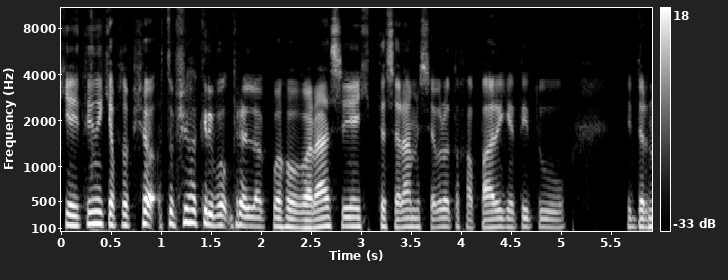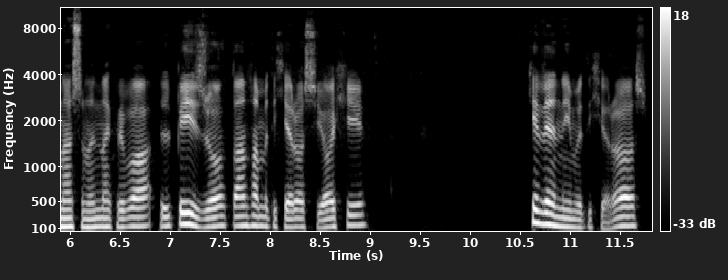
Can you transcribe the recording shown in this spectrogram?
Και γιατί είναι και από το πιο, το πιο ακριβό πρελόκ που έχω αγοράσει. Έχει 4,5 ευρώ το είχα πάρει γιατί του International είναι ακριβό. Ελπίζω το αν θα είμαι τυχερός ή όχι. Και δεν είμαι τυχερός.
